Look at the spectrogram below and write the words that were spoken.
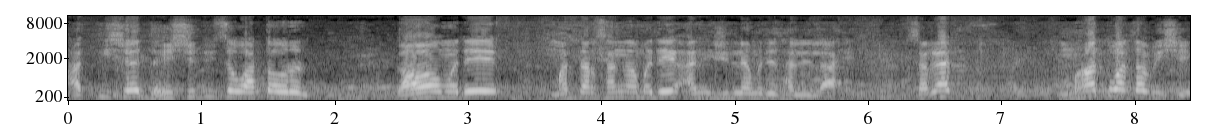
अतिशय दहशतीचं वातावरण गावामध्ये मतदारसंघामध्ये आणि जिल्ह्यामध्ये झालेलं आहे. सगळ्यात महत्त्वाचा विषय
